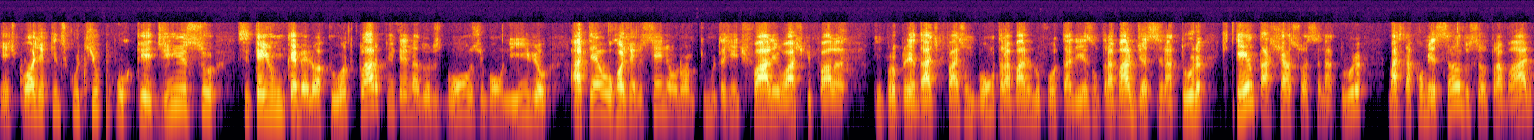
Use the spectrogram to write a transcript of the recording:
A gente pode aqui discutir o porquê disso, se tem um que é melhor que o outro. Claro que tem treinadores bons, de bom nível. Até o Rogério Senna é um nome que muita gente fala, eu acho que fala com propriedade, que faz um bom trabalho no Fortaleza, um trabalho de assinatura, que tenta achar a sua assinatura, mas está começando o seu trabalho.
